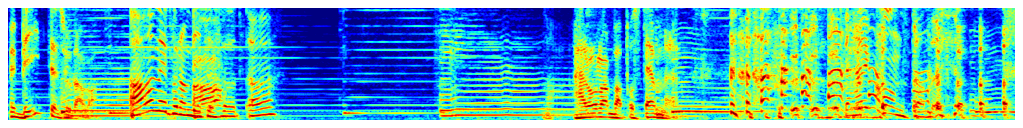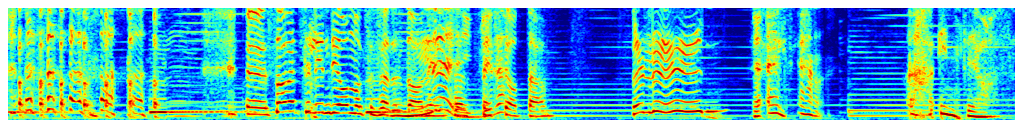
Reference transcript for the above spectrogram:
Med Beatles gjorde han va? Ja, han var med på någon Beatles Ja. Ja. Här håller han bara på och stämmer. Det här är konst, Anders. Sa vi att Céline Dion också föddes dagen Nej, fast 68? Celine! Jag älskar henne. Ah, Inte jag alltså.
